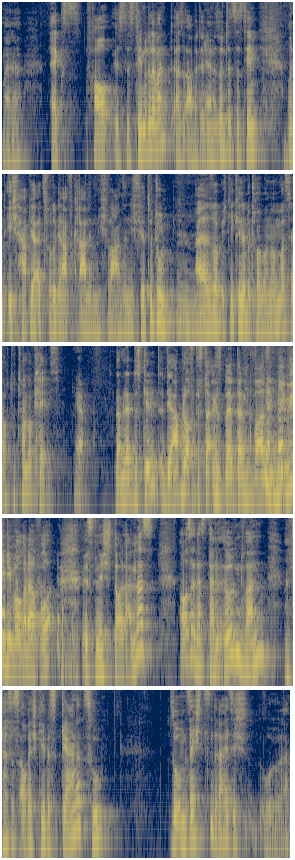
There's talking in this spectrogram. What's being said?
meine Ex-Frau ist systemrelevant, also arbeitet Ja. im Gesundheitssystem. Und ich habe ja als Fotograf gerade nicht wahnsinnig viel zu tun. Also habe ich die Kinderbetreuung übernommen, was ja auch total okay ist. Ja. Dann bleibt das Kind, der Ablauf des Tages bleibt dann quasi wie, wie die Woche davor. Ist nicht doll anders. Außer dass dann irgendwann, und das ist auch, ich gebe es gerne zu, so um 16.30 Uhr oder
